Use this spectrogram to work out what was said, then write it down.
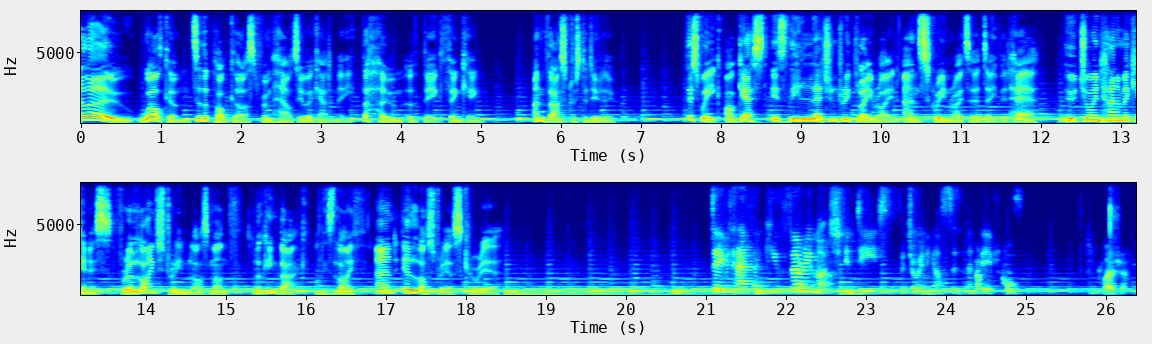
Hello, welcome to the podcast from How To Academy, the home of big thinking. I'm Vas Christodoulou. This week, our guest is the legendary playwright and screenwriter David Hare, who joined Hannah McInnes for a live stream last month, looking back on his life and illustrious career. David Hare, thank you very much indeed for joining us and, and being with us. It's a pleasure.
